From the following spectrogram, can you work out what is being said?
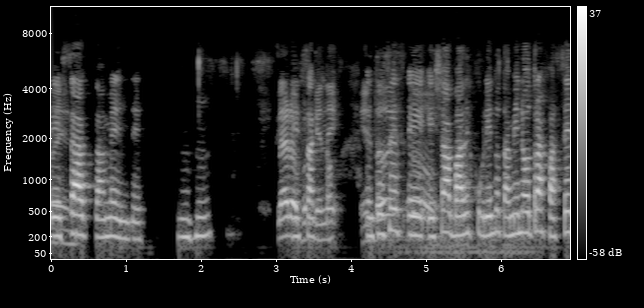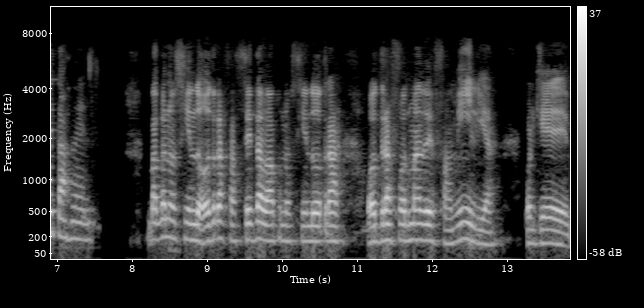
Exactamente. Claro, porque entonces eh, ella va descubriendo también otras facetas de él. Va conociendo otras facetas, va conociendo otra, otra forma de familia porque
